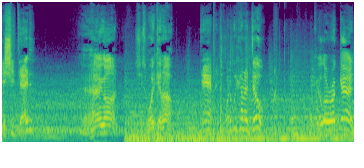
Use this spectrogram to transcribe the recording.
Is she dead? Hang on. She's waking up. Damn it, what are we gonna do? Kill her again.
